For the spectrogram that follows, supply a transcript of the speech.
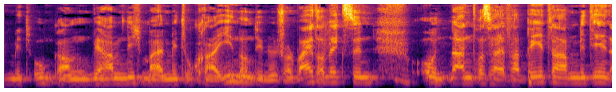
mit Ungarn, wir haben nicht mal mit Ukrainern, die nun schon weiter weg sind und ein anderes Alphabet haben, mit denen,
